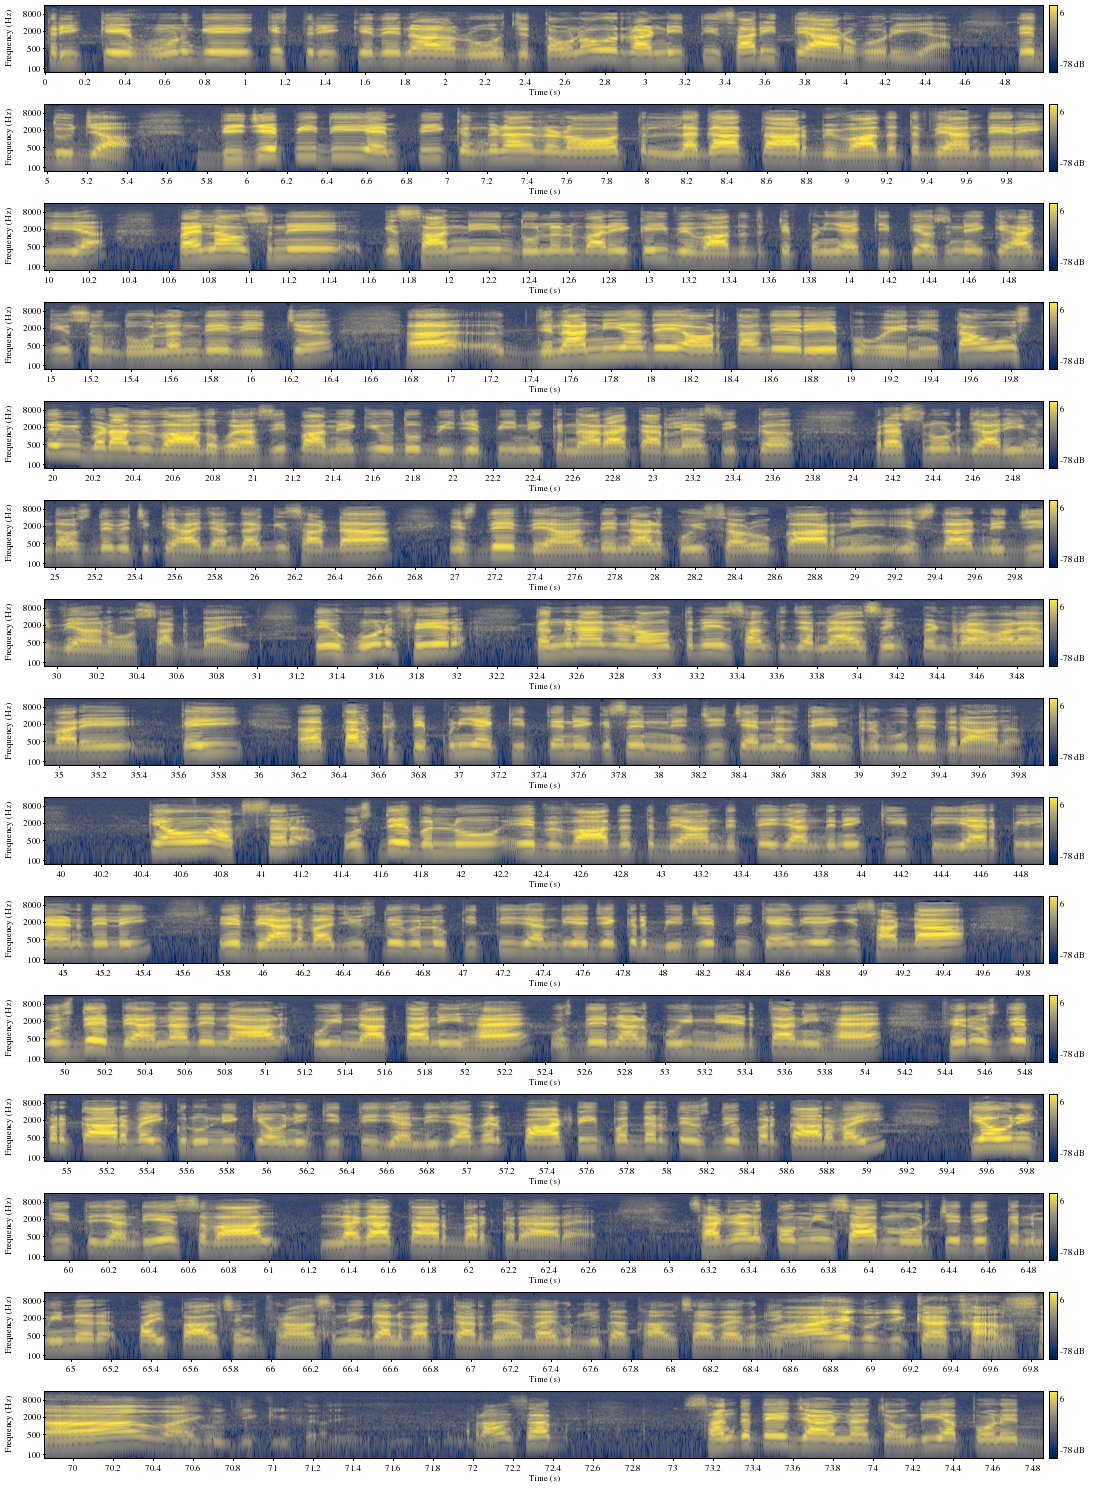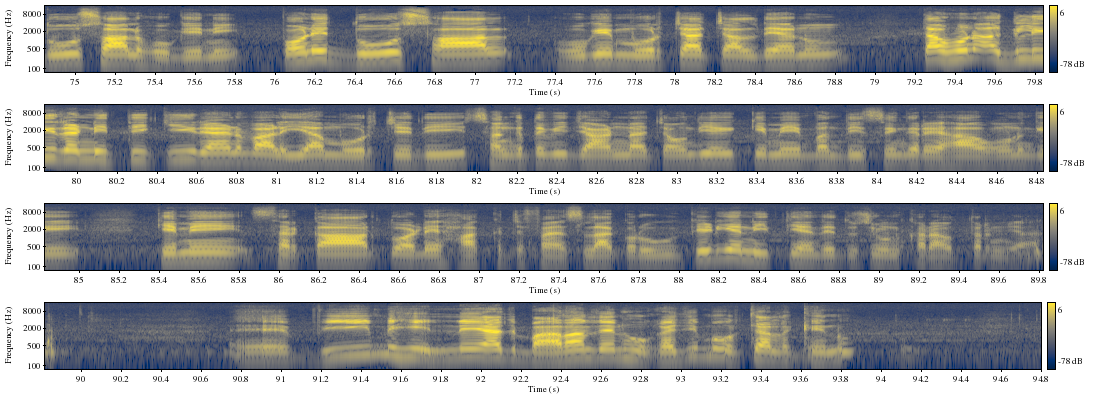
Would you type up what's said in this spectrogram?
ਤਰੀਕੇ ਹੋਣਗੇ? ਕਿਸ ਤਰੀਕੇ ਦੇ ਨਾਲ ਰੋਸ ਜਤਾਉਣਾ? ਉਹ ਰਣਨੀਤੀ ਸਾਰੀ ਤਿਆਰ ਹੋ ਰਹੀ ਆ। ਤੇ ਦੂਜਾ, ਬੀਜੇਪੀ ਦੀ ਐਮਪੀ ਕੰਗਣਾ ਰਣੌਤ ਲਗਾਤਾਰ ਵਿਵਾਦਤ ਬਿਆਨ ਦੇ ਰਹੀ ਆ। ਪਹਿਲਾਂ ਉਸਨੇ ਕਿਸਾਨੀ ਅੰਦੋਲਨ ਬਾਰੇ ਕਈ ਵਿਵਾਦਤ ਟਿੱਪਣੀਆਂ ਕੀਤੀਆਂ। ਉਸਨੇ ਕਿਹਾ ਕਿ ਉਸ ਅੰਦੋਲਨ ਦੇ ਵਿੱਚ ਜਨਾਨੀਆਂ ਦੇ, ਔਰਤਾਂ ਦੇ ਰੇਪ ਹੋਏ ਨੇ। ਤਾਂ ਉਸ ਤੇ ਵੀ ਬੜਾ ਵਿਵਾਦ ਹੋਇਆ ਸੀ। ਭਾਵੇਂ ਕਿ ਉਦੋਂ ਬੀਜੇਪੀ ਨੇ ਇੱਕ ਨਾਰਾ ਕਰ ਲਿਆ ਸੀ, ਇੱਕ ਪ੍ਰੈਸ ਨੋਟ ਜਾਰੀ ਹੁੰਦਾ, ਉਸ ਦੇ ਵਿੱਚ ਕਿਹਾ ਜਾਂਦਾ ਕਿ ਸਾਡਾ ਇਸ ਦੇ ਬਿਆਨ ਦੇ ਨਾਲ ਕੋਈ ਸਰੋਕਾਰ ਨਹੀਂ, ਇਸ ਦਾ ਨਿੱਜੀ ਬਿਆਨ ਹੋ ਸਕਦਾ ਹੈ ਤੇ ਹੁਣ ਫਿਰ ਕੰਗਣਾ ਰਣੌਤ ਨੇ ਸੰਤ ਜਰਨੈਲ ਸਿੰਘ ਪਿੰਡਰਾਂ ਵਾਲਿਆਂ ਬਾਰੇ ਕਈ ਤਲਖ ਟਿੱਪਣੀਆਂ ਕੀਤੀਆਂ ਨੇ ਕਿਸੇ ਨਿੱਜੀ ਚੈਨਲ ਤੇ ਇੰਟਰਵਿਊ ਦੇ ਦੌਰਾਨ। ਕਿਉਂ ਅਕਸਰ ਉਸ ਦੇ ਵੱਲੋਂ ਇਹ ਵਿਵਾਦਤ ਬਿਆਨ ਦਿੱਤੇ ਜਾਂਦੇ ਨੇ ਕਿ ਟੀਆਰਪੀ ਲੈਣ ਦੇ ਲਈ ਇਹ ਬਿਆਨਬਾਜ਼ੀ ਉਸ ਦੇ ਵੱਲੋਂ ਕੀਤੀ ਜਾਂਦੀ ਹੈ? ਜੇਕਰ ਬੀਜੇਪੀ ਕਹਿੰਦੀ ਹੈ ਕਿ ਸਾਡਾ ਉਸ ਦੇ ਬਿਆਨਾਂ ਦੇ ਨਾਲ ਕੋਈ ਨਾਤਾ ਨਹੀਂ ਹੈ ਉਸ ਦੇ ਨਾਲ ਕੋਈ ਨੇੜਤਾ ਨਹੀਂ ਹੈ, ਫਿਰ ਉਸ ਦੇ ਉੱਪਰ ਕਾਰਵਾਈ ਕਾਨੂੰਨੀ ਕਿਉਂ ਨਹੀਂ ਕੀਤੀ ਜਾਂਦੀ ਜਾਂ ਫਿਰ ਪਾਰਟੀ ਪੱਧਰ ਤੇ ਉਸ ਦੇ ਉੱਪਰ ਕਾਰਵਾਈ ਕਿਉਂ ਨਹੀਂ ਕੀਤੀ ਜਾਂਦੀ? ਇਹ ਸਵਾਲ ਲਗਾਤਾਰ ਬਰਕਰਾਰ ਹੈ। ਸਾਡੇ ਨਾਲ ਕੌਮੀ ਇਨਸਾਫ ਮੋਰਚੇ ਦੇ ਕਨਵੀਨਰ ਭਾਈ ਪਾਲ ਸਿੰਘ ਫਰਾਂਸ ਨੇ ਗੱਲਬਾਤ ਕਰਦੇ ਹਾਂ। ਵਾਹਿਗੁਰੂ ਜੀ ਕਾ ਖਾਲਸਾ ਵਾਹਿਗੁਰੂ ਜੀ ਕੀ ਵਾਹਿਗੁਰੂ ਜੀ ਕਾ ਖਾਲਸਾ ਵਾਹਿਗੁਰੂ ਜੀ ਕੀ ਫਤਿਹ। ਫਰਾਂਸ ਸਾਹਿਬ ਸੰਗਤ ਇਹ ਜਾਣਨਾ ਚਾਹੁੰਦੀ ਆ ਪੌਣੇ 2 ਸਾਲ ਹੋ ਗਏ ਨਹੀਂ ਪੌਣੇ 2 ਸਾਲ ਹੋ ਗਏ ਮੋਰਚਾ ਚੱਲਦਿਆਂ ਨੂੰ। ਤਾਂ ਹੁਣ ਅਗਲੀ ਰਣਨੀਤੀ ਕੀ ਰਹਿਣ ਵਾਲੀ ਆ ਮੋਰਚੇ ਦੀ? ਸੰਗਤ ਵੀ ਜਾਣਨਾ ਚਾਹੁੰਦੀ ਹੈ ਕਿ ਕਿਵੇਂ ਬੰਦੀ ਸਿੰਘ ਰਿਹਾ ਹੋਣਗੇ? ਕਿਵੇਂ ਸਰਕਾਰ ਤੁਹਾਡੇ ਹੱਕ 'ਚ ਫੈਸਲਾ ਕਰੂਗੀ? ਕਿਹੜੀਆਂ ਨੀਤੀਆਂ ਦੇ ਤੁਸੀਂ ਹੁਣ ਖਰਾ ਉਤਰਨ ਜਾ ਰਹੇ 20 ਮਹੀਨੇ, ਅੱਜ 12 ਦਿਨ ਹੋ ਗਏ ਜੀ ਮੋਰਚਾ ਲੱਗੇ ਨੂੰ।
